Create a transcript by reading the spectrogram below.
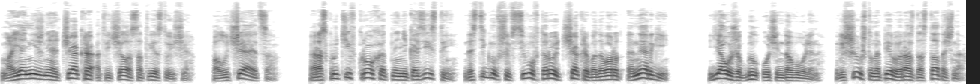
Моя нижняя чакра отвечала соответствующе. Получается. Раскрутив крохотный неказистый, достигнувший всего второй чакры водоворот энергии, я уже был очень доволен. Решил, что на первый раз достаточно.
